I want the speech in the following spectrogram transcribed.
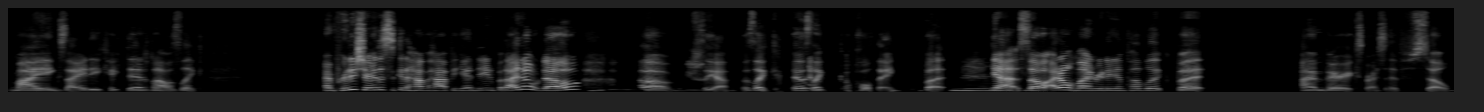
my anxiety kicked in and i was like i'm pretty sure this is going to have a happy ending but i don't know Um, so yeah, it was like it was like a whole thing. But Mm. yeah, so I don't mind reading in public, but I'm very expressive. So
